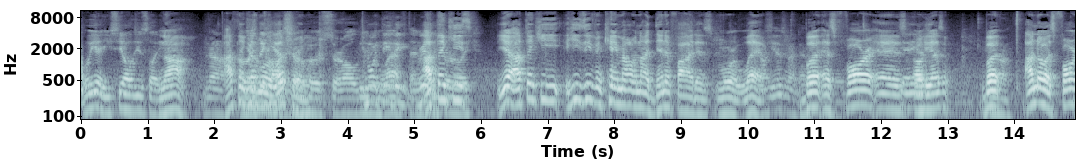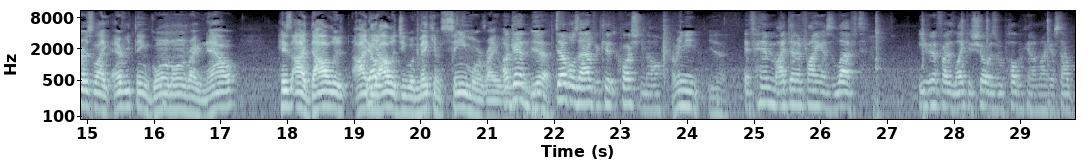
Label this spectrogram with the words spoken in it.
Well, yeah. You see all these like. Nah, No. I think You he's don't think more he left show hosts are all leaning More- do you left. think- and really? I think sorta he's- like- Yeah, I think he he's even came out and identified as more No, left. he. But as far as Yeah, he oh is. he hasn't, but No. I know as far as like everything going on right now, his idolo- ideology would make him seem more right wing. Again, Yeah. devil's advocate question though. I mean, he, yeah. If him identifying as left, even if I like his show as a Republican, I'm not gonna stop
